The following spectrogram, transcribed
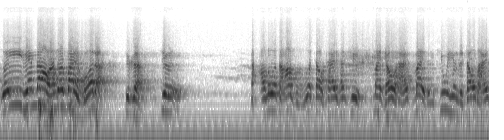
我一天到晚都是拜佛的。这个就打锣打鼓到街上去卖招牌，卖这个修行的招牌，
